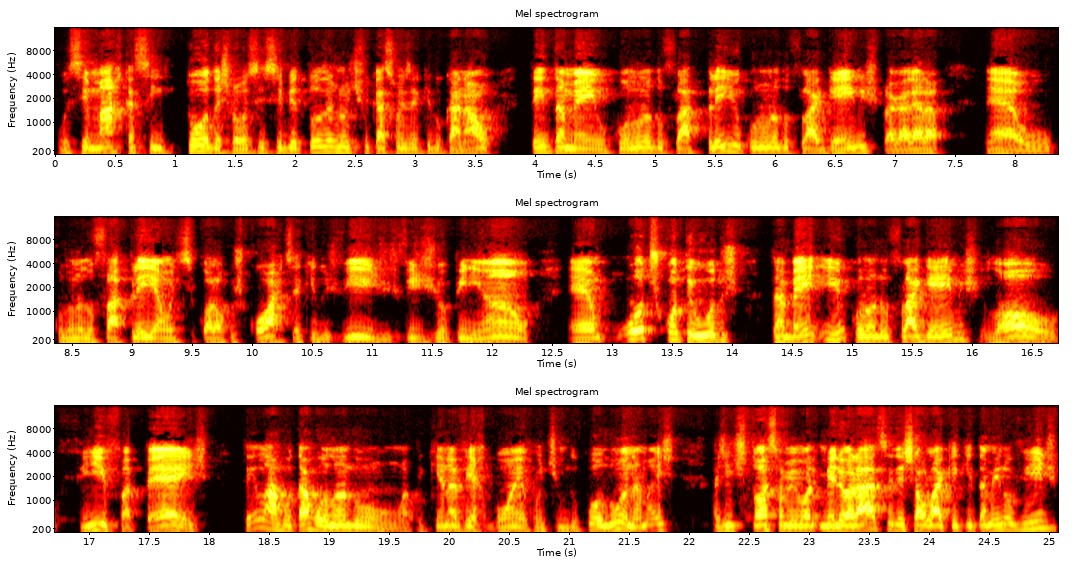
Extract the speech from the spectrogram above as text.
você marca assim todas para você receber todas as notificações aqui do canal. Tem também o Coluna do Fla Play e o Coluna do Fla Games, para a galera, né? O Coluna do Fla Play é onde se coloca os cortes aqui dos vídeos, vídeos de opinião, é, outros conteúdos também. E o Coluna do Fla Games, LOL, FIFA, PES. Tem lá, tá rolando uma pequena vergonha com o time do Coluna, mas a gente torce para melhorar. Se deixar o like aqui também no vídeo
